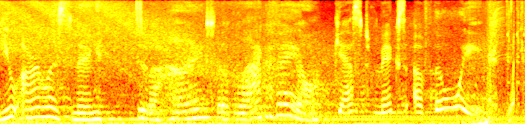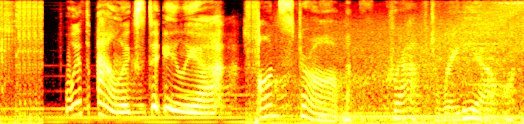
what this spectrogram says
You are listening to Behind the Black Veil Guest Mix of the Week with Alex D'Elia on Strom Craft Radio.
